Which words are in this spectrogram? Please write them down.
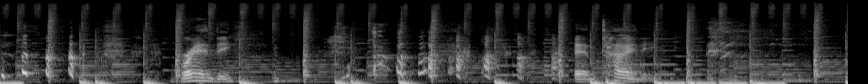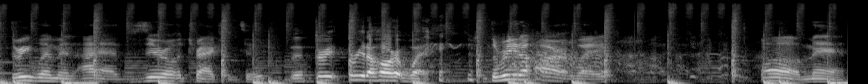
Brandy, and Tiny. Three women I have zero attraction to. The three three the hard way. Three the hard way. Oh man.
